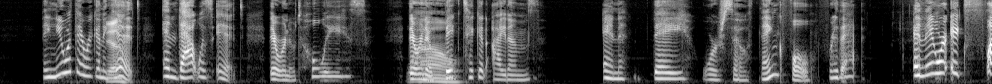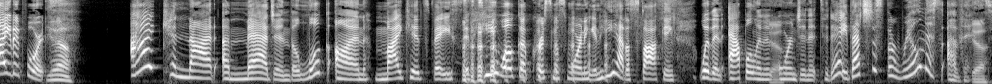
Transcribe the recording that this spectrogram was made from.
They knew what they were going to Yeah. get, and that was it. There were no toys, there were no big ticket items, and they were so thankful for that. And they were excited for it. Yeah. I cannot imagine the look on my kid's face if he woke up Christmas morning and he had a stocking with an apple and an Yeah. orange in it today. That's just the realness of it. Yeah.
